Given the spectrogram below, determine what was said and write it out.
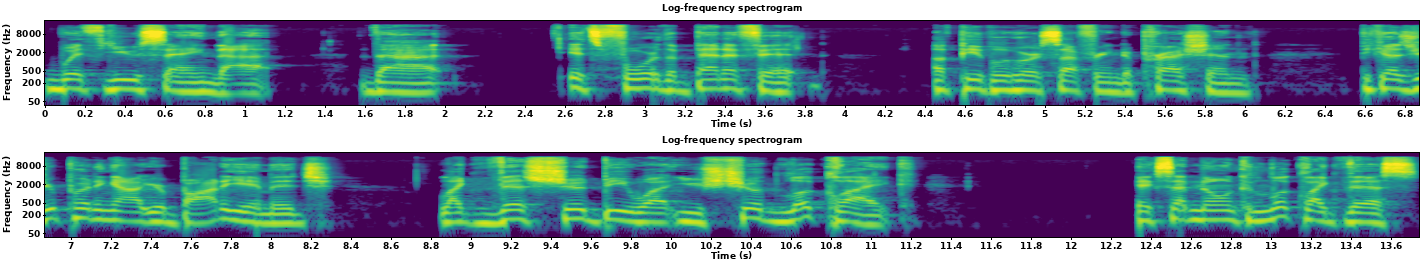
with you saying that that it's for the benefit of people who are suffering depression because you're putting out your body image like this should be what you should look like. Except no one can look like this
